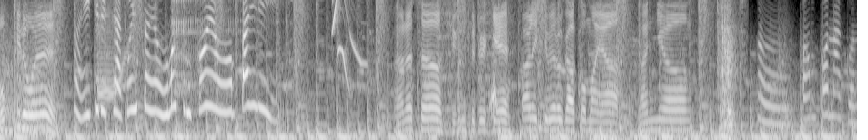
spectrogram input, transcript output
뭐 필요해? 아이들이 자고 있어요. 음악 좀 꺼요. 빨리. 알았어. 지금 들을게. 빨리 집에로 가 꼬마야. 안녕. 어, 뻔뻔하군.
